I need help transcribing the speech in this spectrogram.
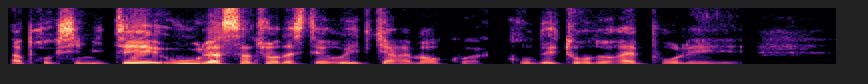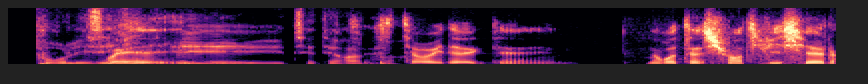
à proximité, ou la ceinture d'astéroïdes carrément, quoi, qu'on détournerait pour les, pour les Ouais. éviter, etc. quoi. Astéroïde avec des, une rotation artificielle.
